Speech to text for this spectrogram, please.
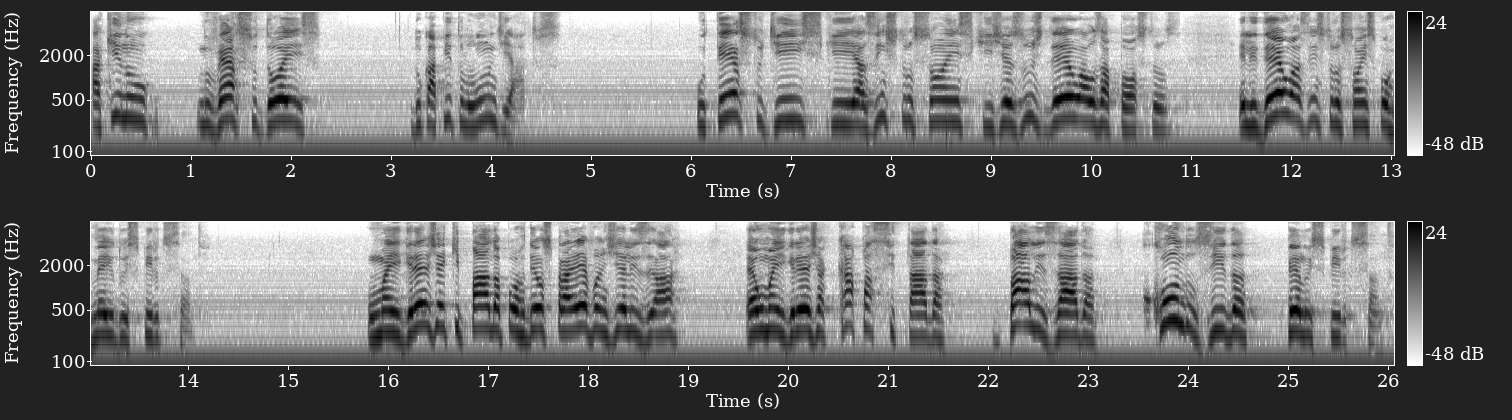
aqui no no verso 2 do capítulo 1 de Atos. O texto diz que as instruções que Jesus deu aos apóstolos, ele deu as instruções por meio do Espírito Santo. Uma igreja equipada por Deus para evangelizar é uma igreja capacitada, balizada, conduzida pelo Espírito Santo.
